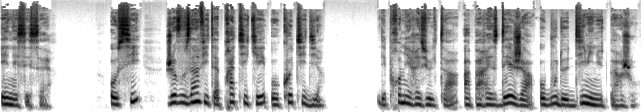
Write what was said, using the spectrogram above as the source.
est nécessaire. Aussi, je vous invite à pratiquer au quotidien des premiers résultats apparaissent déjà au bout de 10 minutes par jour.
